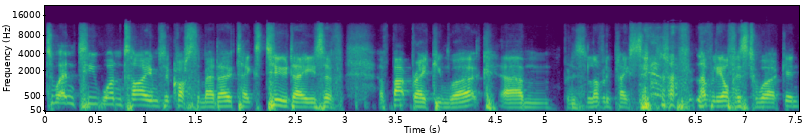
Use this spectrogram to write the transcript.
21 times across the meadow, takes two days of, of backbreaking work, um, but it's a lovely place, lovely office to work in.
